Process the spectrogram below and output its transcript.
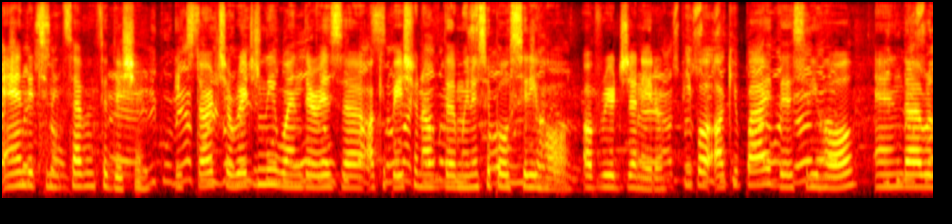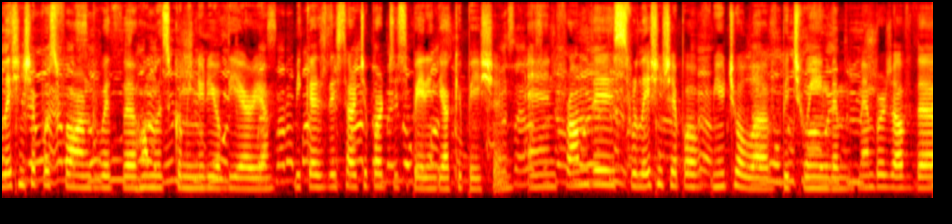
and it's in its seventh edition. It starts originally when there is an occupation of the municipal city hall of Rio de Janeiro. People occupied the city hall and a relationship was formed with the homeless community of the area because they started to participate in the occupation. And from this relationship of mutual love between the members of the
